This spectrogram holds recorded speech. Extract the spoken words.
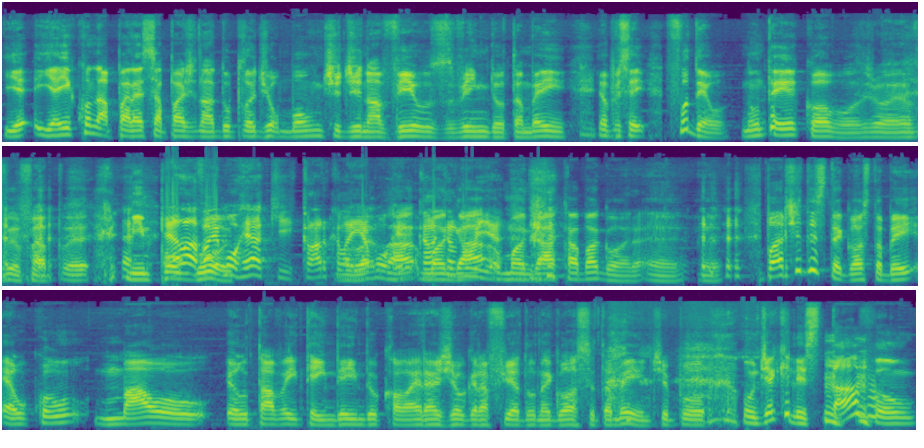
e, e aí quando aparece a página dupla de um monte de navios vindo também, eu pensei, fudeu, não tem como. Eu, eu, eu- me empolgou. Ela vai morrer aqui. Claro que ela ia morrer, A- claro que ela mangá. O mangá acaba agora. É, é. Parte desse negócio também é o quão mal eu tava entendendo qual era a geografia do negócio também. tipo, onde é que eles estavam?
